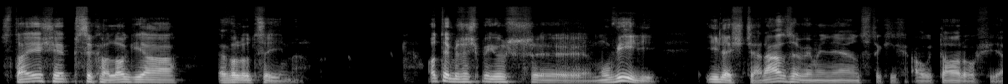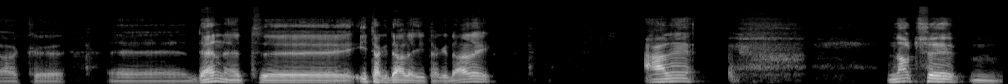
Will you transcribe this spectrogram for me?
staje się psychologia ewolucyjna. O tym żeśmy już e, mówili ileś razy, wymieniając takich autorów jak e, Dennett e, i tak dalej, i tak dalej. Ale no, czy mm,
